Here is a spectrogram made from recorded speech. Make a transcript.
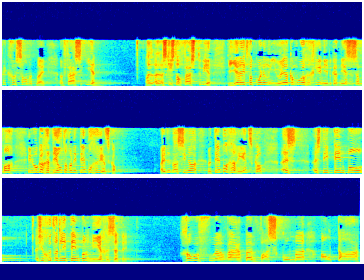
Kyk gou saam met my in vers 1. Ekskuus tog vers 2. Die Here het vir koning Jojakim oorgegee in Nebukadneser se mag en ook 'n gedeelte van die tempelgereedskap. Hy het dit na sien na 'n tempelgereedskap is is die tempel is die goed wat in die tempel neergesit het. Goue voorwerpe, waskomme, altaar,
